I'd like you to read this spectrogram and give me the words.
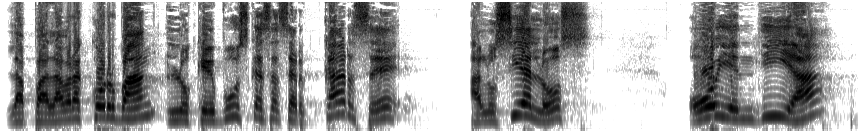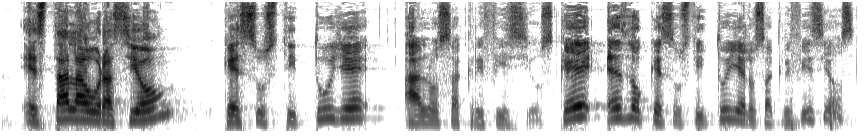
la palabra corbán lo que busca es acercarse a los cielos. Hoy en día está la oración que sustituye a los sacrificios. ¿Qué es lo que sustituye a los sacrificios?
